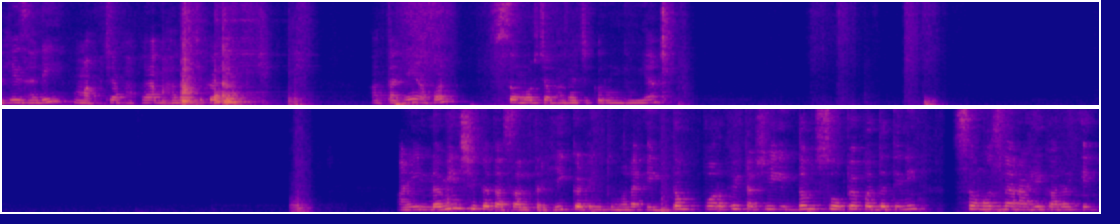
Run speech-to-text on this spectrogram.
ही झाली मागच्या भागा भागाची कटिंग. आता हे आपण समोरच्या भागाची करून घेऊया. आणि नवीन शिकत असाल तर ही कटिंग तुम्हाला एकदम परफेक्ट अशी एकदम सोप्या पद्धतीने समजणार आहे. कारण एक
